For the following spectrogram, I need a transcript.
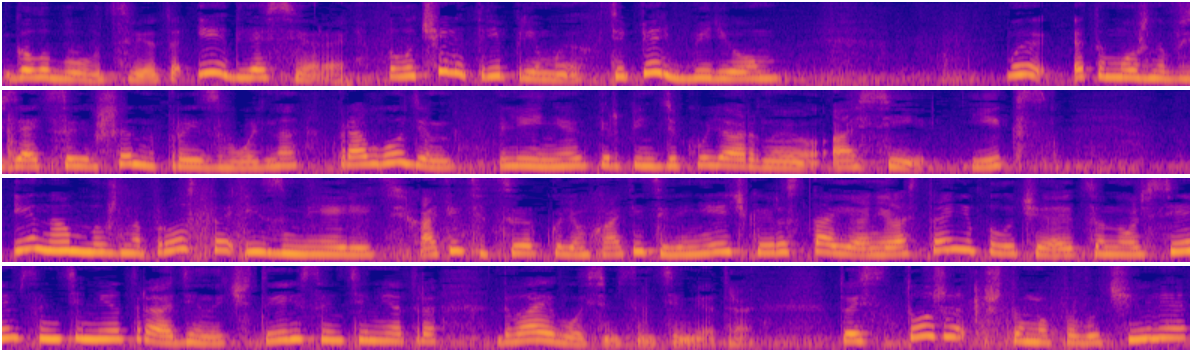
голубого цвета, и для серой. Получили три прямых. Теперь берем, мы, это можно взять совершенно произвольно, проводим линию перпендикулярную оси X, и нам нужно просто измерить, хотите циркулем, хотите линеечкой, расстояние. Расстояние получается 0,7 сантиметра, 1,4 сантиметра, 2,8 сантиметра. То есть то же, что мы получили,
